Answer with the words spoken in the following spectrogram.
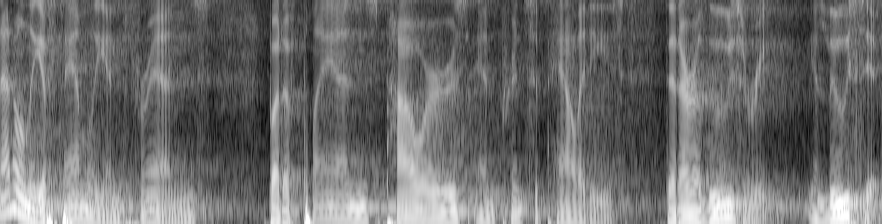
not only of family and friends, but of plans, powers, and principalities that are illusory elusive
